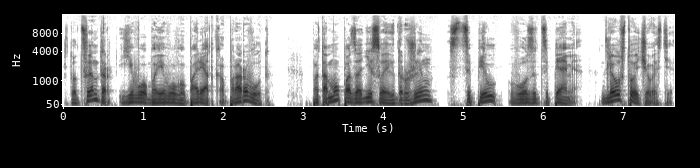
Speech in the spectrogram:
что центр его боевого порядка прорвут, Потому позади своих дружин сцепил возы цепями. Для устойчивости,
